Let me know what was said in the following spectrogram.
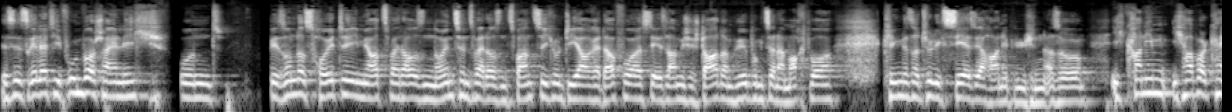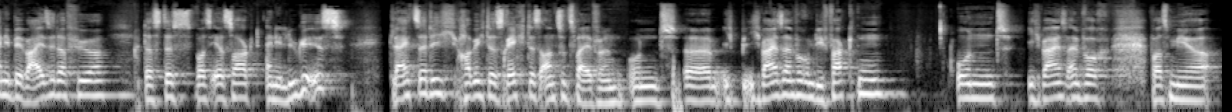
Das ist relativ unwahrscheinlich und Besonders heute im Jahr 2019, 2020 und die Jahre davor, als der Islamische Staat am Höhepunkt seiner Macht war, klingt das natürlich sehr, sehr hanebüchen. Also ich kann ihm, ich habe halt keine Beweise dafür, dass das, was er sagt, eine Lüge ist. Gleichzeitig habe ich das Recht, das anzuzweifeln. Und äh, ich, ich weiß einfach um die Fakten und ich weiß einfach, was mir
